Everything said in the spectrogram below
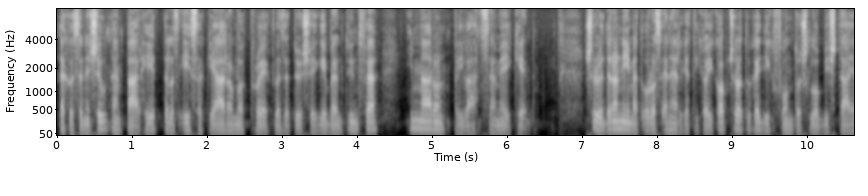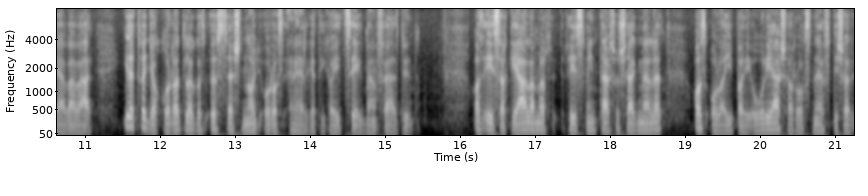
Leköszönése után pár héttel az északi áramlat projekt vezetőségében tűnt fel, immáron privát személyként. Schröder a német-orosz energetikai kapcsolatok egyik fontos lobbistájává vált, illetve gyakorlatilag az összes nagy orosz energetikai cégben feltűnt. Az északi államlat részvénytársaság mellett az olajipari óriás, a Rosneft is az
